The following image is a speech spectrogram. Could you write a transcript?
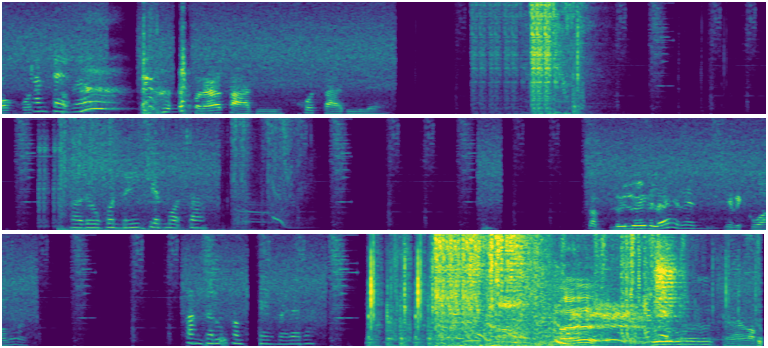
เพราะโคตรกันแตกแล้วคนนั้นตาดีโคตรตาดีเลยมาดูคนนี้เกลียดหมดจ้ะแบบลุยๆไปเลยเล่นอย่าไปกลัวมากฟันทะลุกำแพงไปได้ปะเออแล้วโห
